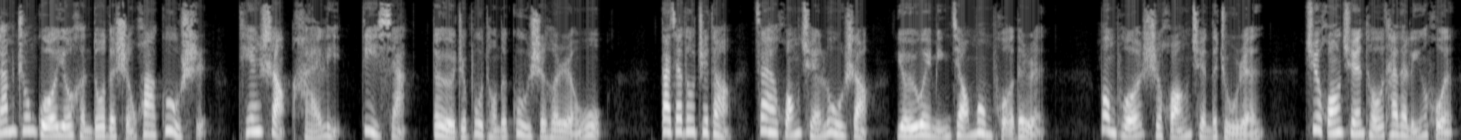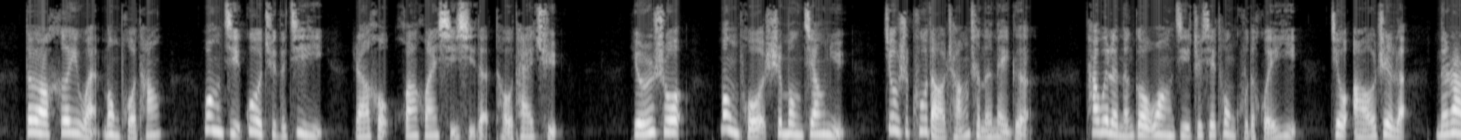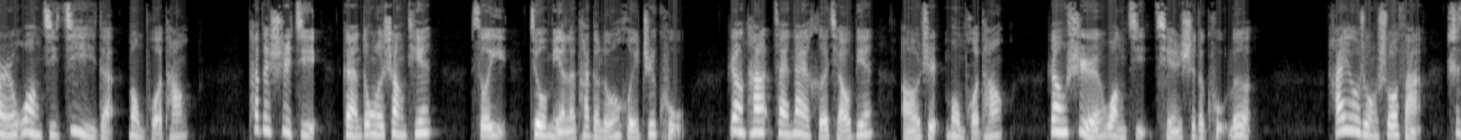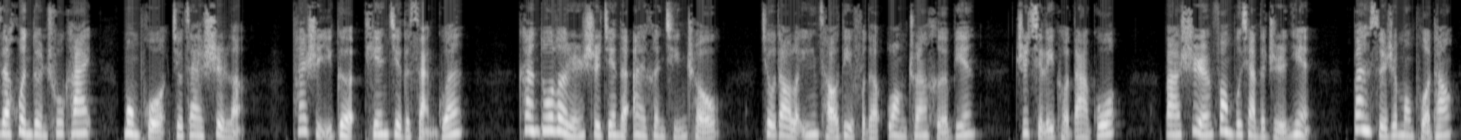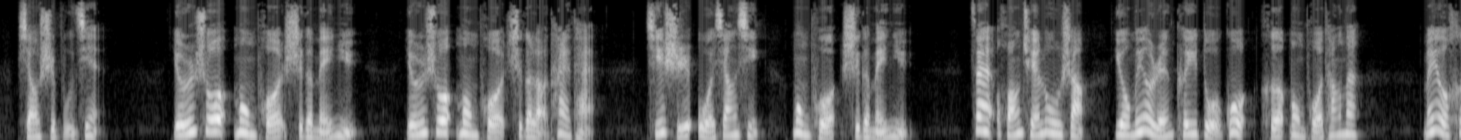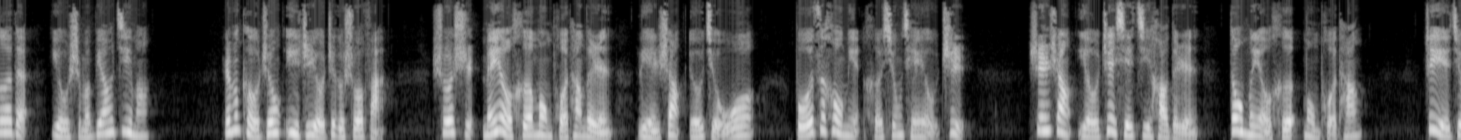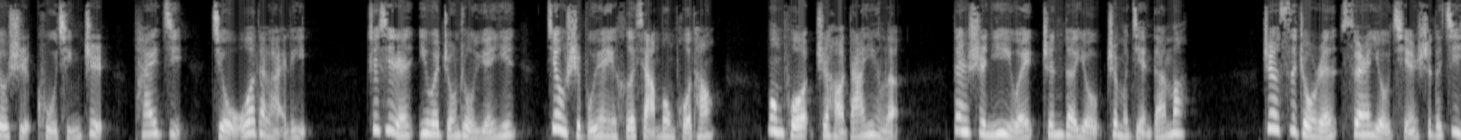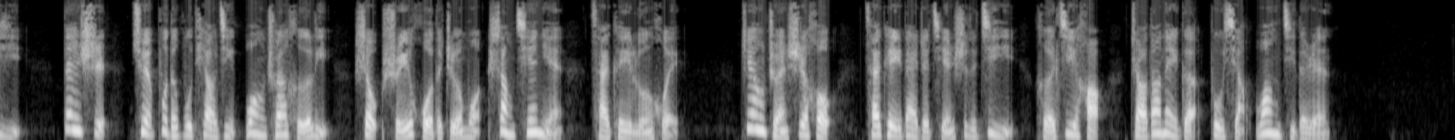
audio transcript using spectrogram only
咱们中国有很多的神话故事，天上、海里、地下都有着不同的故事和人物。大家都知道，在黄泉路上有一位名叫孟婆的人，孟婆是黄泉的主人，去黄泉投胎的灵魂都要喝一碗孟婆汤，忘记过去的记忆，然后欢欢喜喜的投胎去。有人说，孟婆是孟姜女，就是哭倒长城的那个。她为了能够忘记这些痛苦的回忆，就熬制了。能让人忘记记忆的孟婆汤，他的事迹感动了上天，所以就免了他的轮回之苦，让他在奈何桥边熬制孟婆汤，让世人忘记前世的苦乐。还有种说法是在混沌初开，孟婆就在世了。她是一个天界的散官，看多了人世间的爱恨情仇，就到了阴曹地府的忘川河边，支起了一口大锅，把世人放不下的执念伴随着孟婆汤。消失不见。有人说孟婆是个美女，有人说孟婆是个老太太。其实我相信孟婆是个美女。在黄泉路上，有没有人可以躲过喝孟婆汤呢？没有喝的有什么标记吗？人们口中一直有这个说法，说是没有喝孟婆汤的人脸上有酒窝，脖子后面和胸前有痣，身上有这些记号的人都没有喝孟婆汤。这也就是苦情痣、胎记、酒窝的来历。这些人因为种种原因，就是不愿意喝下孟婆汤，孟婆只好答应了。但是你以为真的有这么简单吗？这四种人虽然有前世的记忆，但是却不得不跳进忘川河里，受水火的折磨上千年，才可以轮回。这样转世后，才可以带着前世的记忆和记号，找到那个不想忘记的人。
